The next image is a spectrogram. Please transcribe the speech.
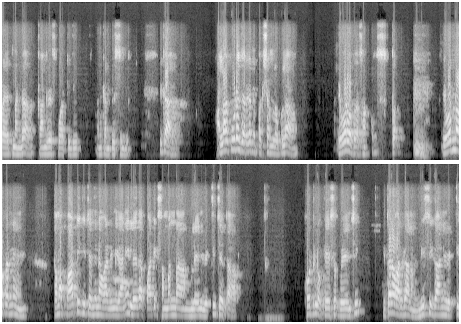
ప్రయత్నంగా కాంగ్రెస్ పార్టీది అని కనిపిస్తుంది. ఇక అలా కూడా జరగని పక్షం లోపల ఎవరో ఒక ఎవరినో ఒకరిని తమ పార్టీకి చెందిన వాడిని కానీ లేదా పార్టీకి సంబంధం లేని వ్యక్తి చేత కోర్టులో కేసు వేయించి ఇతర వర్గాలను బీసీ కానీ వ్యక్తి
